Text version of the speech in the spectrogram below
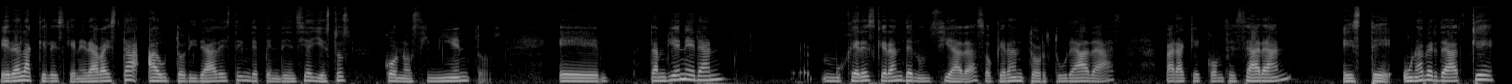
era la que les generaba esta autoridad, esta independencia y estos conocimientos. Eh, también eran eh, mujeres que eran denunciadas o que eran torturadas para que confesaran este, una verdad que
